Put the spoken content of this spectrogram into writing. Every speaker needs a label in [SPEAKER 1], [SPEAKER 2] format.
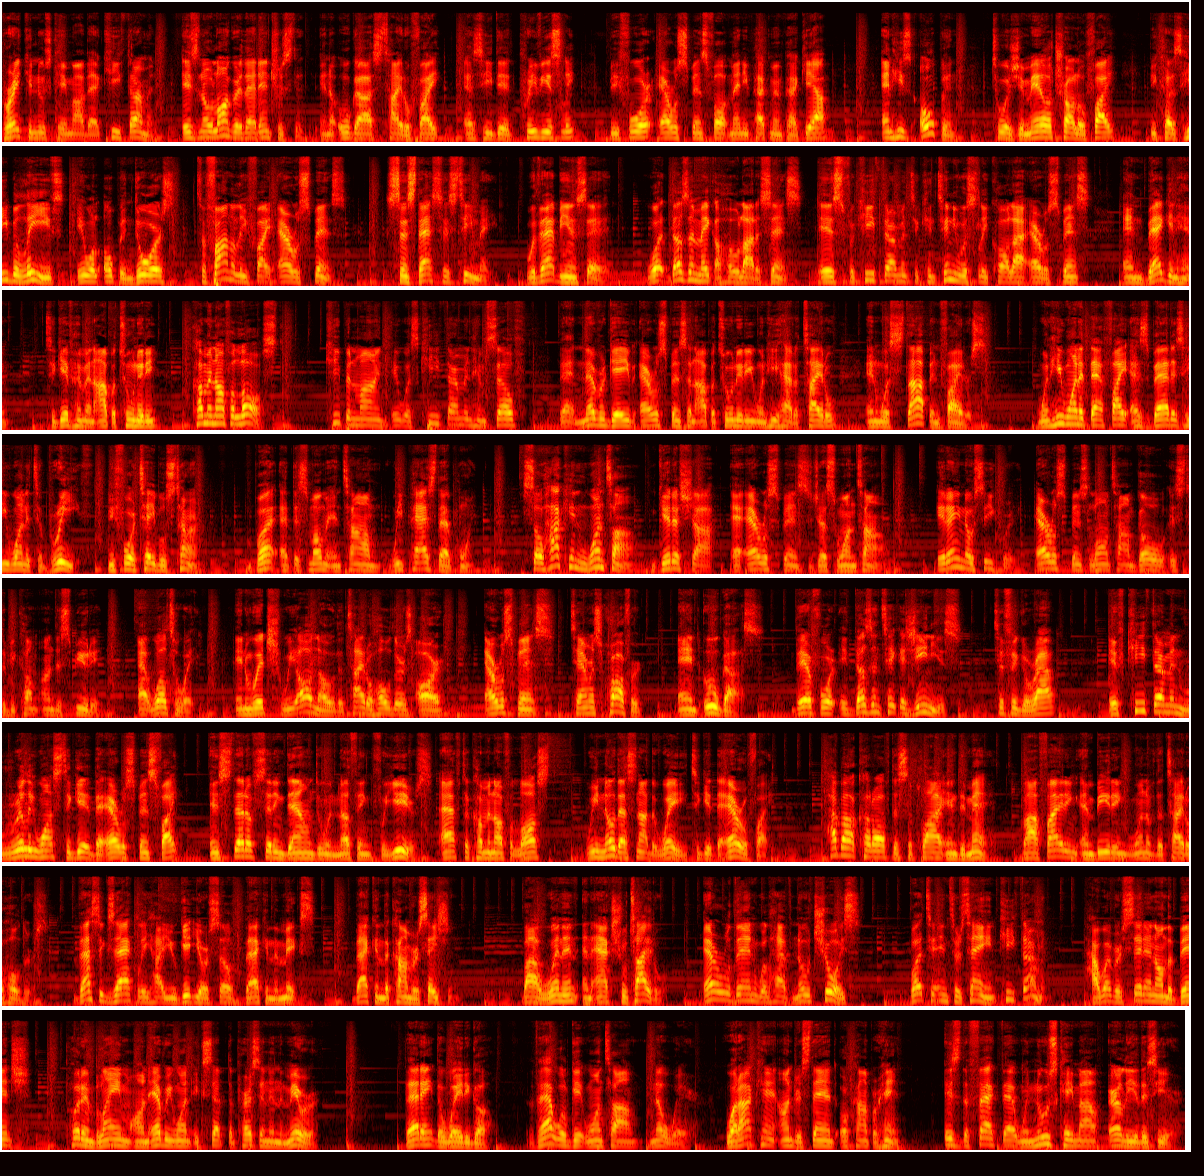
[SPEAKER 1] breaking news came out that Keith Thurman is no longer that interested in a Ugas title fight as he did previously before Errol Spence fought Manny Pacman Pacquiao. And he's open to a Jermell Charlo fight because he believes it will open doors to finally fight Errol Spence since that's his teammate. With that being said, what doesn't make a whole lot of sense is for Keith Thurman to continuously call out Errol Spence and begging him to give him an opportunity coming off a loss. Keep in mind, it was Keith Thurman himself that never gave Errol Spence an opportunity when he had a title and was stopping fighters. When he wanted that fight as bad as he wanted to breathe before tables turn. But at this moment in time, we passed that point. So how can one time get a shot at Errol Spence just one time? It ain't no secret. Errol Spence's longtime goal is to become undisputed at welterweight, in which we all know the title holders are Errol Spence, Terence Crawford, and Ugas. Therefore, it doesn't take a genius to figure out if Keith Thurman really wants to get the Spence fight, instead of sitting down doing nothing for years after coming off a loss, we know that's not the way to get the Errol fight. How about cut off the supply and demand by fighting and beating one of the title holders? That's exactly how you get yourself back in the mix, back in the conversation, by winning an actual title. Errol then will have no choice but to entertain Keith Thurman. However, sitting on the bench, putting blame on everyone except the person in the mirror, that ain't the way to go. That will get one time nowhere. What I can't understand or comprehend is the fact that when news came out earlier this year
